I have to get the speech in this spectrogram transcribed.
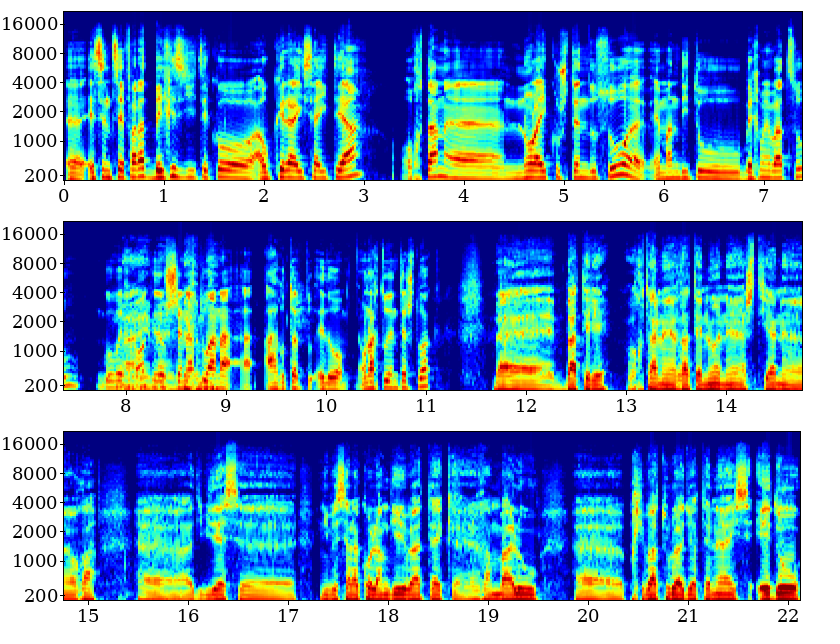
eh, ezentzefarat behiz egiteko aukera izaitea, Hortan, e, nola ikusten duzu, eman ditu behme batzu, gobernuak, bai, edo bai, senatuan edo onartu den testuak? Ba, bat ere, hortan erraten nuen, eh, hastian, eh, horra, eh, adibidez, eh, ni bezalako langile batek, erran balu, eh, pribatura joaten naiz, edo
